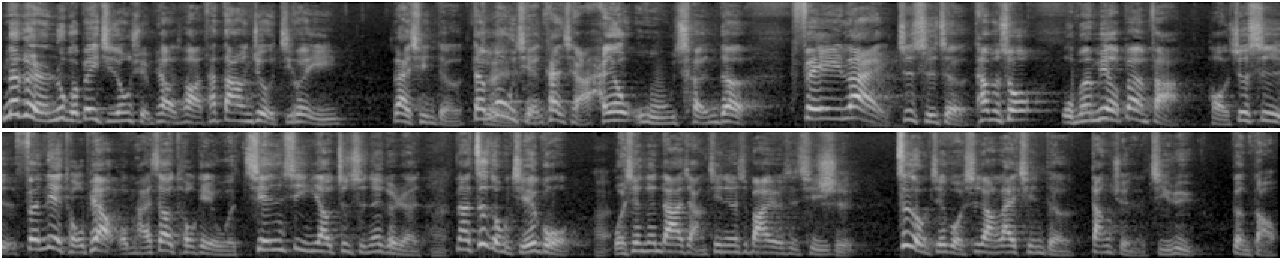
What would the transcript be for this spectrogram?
那个人如果被集中选票的话，他当然就有机会赢赖清德，但目前看起来还有五成的。非赖支持者，他们说我们没有办法，好，就是分裂投票，我们还是要投给我坚信要支持那个人。那这种结果，我先跟大家讲，今天是八月二十七，是这种结果是让赖清德当选的几率更高。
